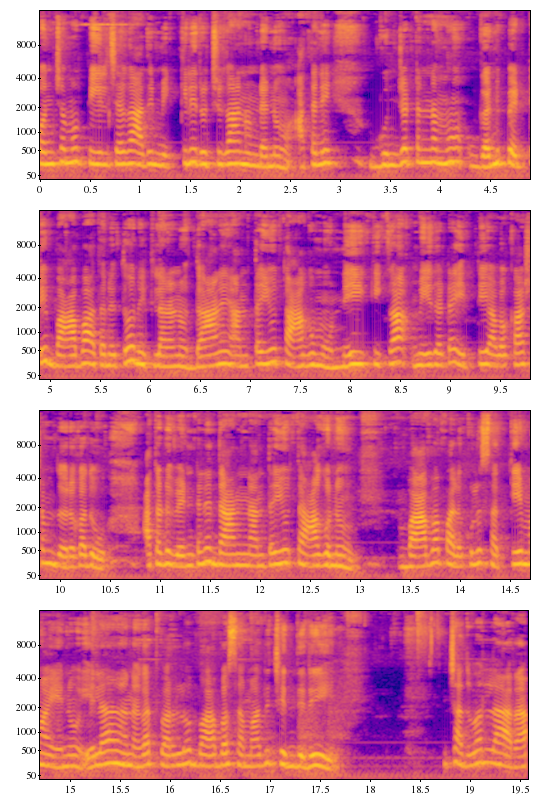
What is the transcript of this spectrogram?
కొంచెము పీల్చగా అది మిక్కిలి రుచిగా నుండెను. అతని గుంజటన్నము గనిపెట్టి బాబా అతనితో నిట్లనను. దాని అంతయు తాగుము. నీకిక మీదట ఇట్టి అవకాశం దొరకదు. అతడు వెంటనే దాన్నంతయు తాగును. బాబా పలుకులు సత్యమాయను. ఎలా అనగా త్వరలో బాబా సమాధి చెందిది. చదవర్లారా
